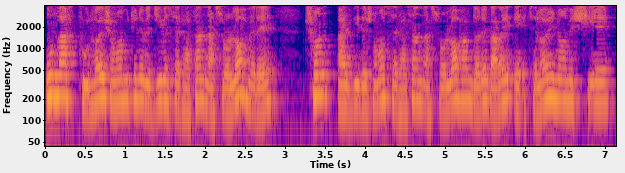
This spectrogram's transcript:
اون وقت پولهای شما می‌تونه به جیب سید حسن نصرالله بره چون از دید شما سید حسن نصرالله هم داره برای اعتلاع نام شیعه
